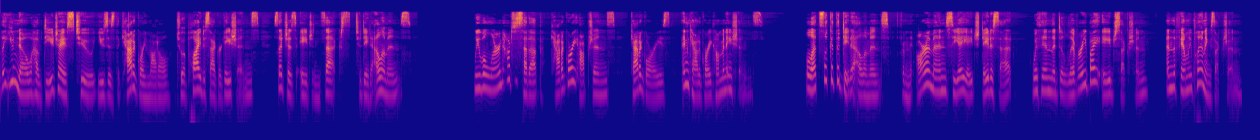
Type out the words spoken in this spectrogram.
that you know how DHIS 2 uses the category model to apply disaggregations, such as age and sex, to data elements, we will learn how to set up category options, categories, and category combinations. Let's look at the data elements from the RMNCAH dataset within the Delivery by Age section and the Family Planning section.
